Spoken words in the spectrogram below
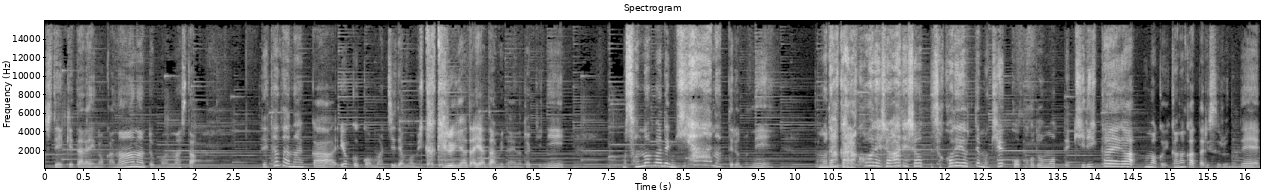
していけたらいいのかななんて思いました。でただなんかよくこう街でも見かけるやだやだみたいな時にその場でギャーなってるのにもうだからこうでしょああでしょってそこで言っても結構子供って切り替えがうまくいかなかったりするので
